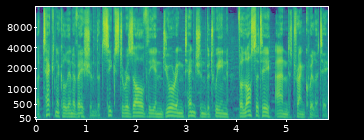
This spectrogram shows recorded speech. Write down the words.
a technical innovation that seeks to resolve the enduring tension between velocity and tranquility.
